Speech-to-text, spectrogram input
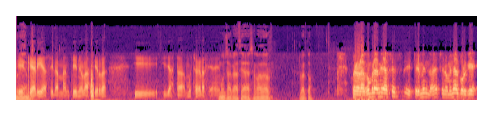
¿Qué, haría si las mantiene o las cierra? Y, ya está. Muchas gracias. ¿eh? Muchas gracias, Salvador. Alberto. Bueno, la compra de Medias es eh, tremenda, fenomenal, porque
